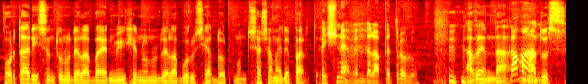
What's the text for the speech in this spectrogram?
portarii sunt unul de la Bayern München, unul de la Borussia Dortmund și așa mai departe. Păi și noi avem de la Petrolul. Avem, da. am adus,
